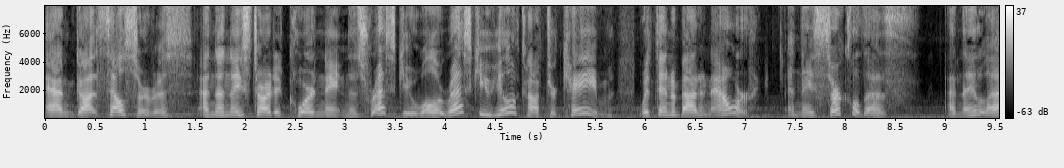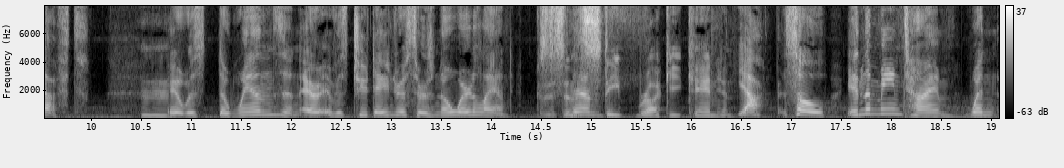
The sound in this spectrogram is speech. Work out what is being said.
and got cell service. And then they started coordinating this rescue. Well, a rescue helicopter came within about an hour and they circled us and they left. It was the winds and it was too dangerous. There was nowhere to land. because it's in a steep, rocky canyon. Yeah. So, in the meantime, when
